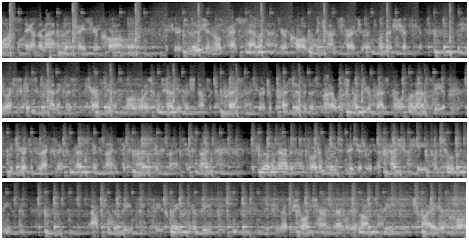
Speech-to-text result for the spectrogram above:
one. Stay on the line and we'll trace your call. If you're delusional, press 7 and your call will be transferred to the mothership. If you are schizophrenic, listen carefully and a small voice will tell you which number to press. If you are depressive, it doesn't matter which number you press, no one will answer you. If you are dyslexic, press 69696969. If you have a nervous disorder, please fidget with the hash key until the beep. After the beep, please wait for the beep. If you have short-term memory loss, please try your call.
